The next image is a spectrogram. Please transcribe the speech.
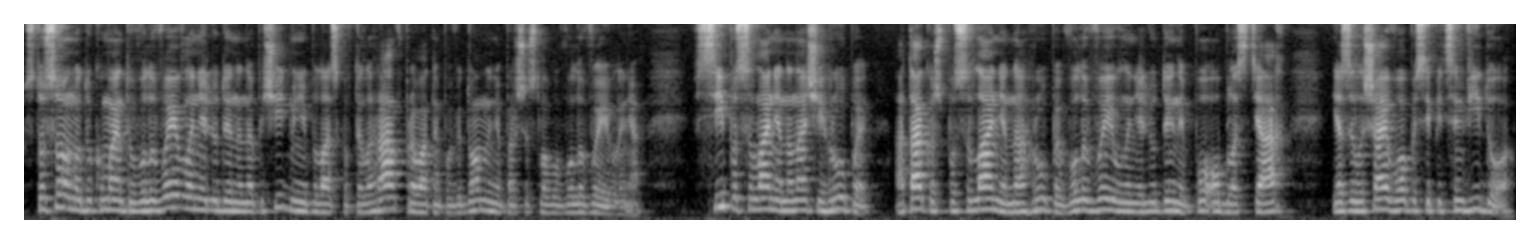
Стосовно документу волевиявлення людини, напишіть мені, будь ласка, в Телеграм, в приватне повідомлення, перше слово волевиявлення. Всі посилання на наші групи, а також посилання на групи волевиявлення людини по областях я залишаю в описі під цим відео,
